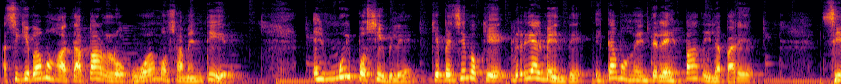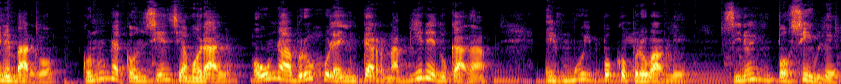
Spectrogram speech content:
así que vamos a taparlo o vamos a mentir. Es muy posible que pensemos que realmente estamos entre la espada y la pared. Sin embargo, con una conciencia moral o una brújula interna bien educada, es muy poco probable, si no imposible,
